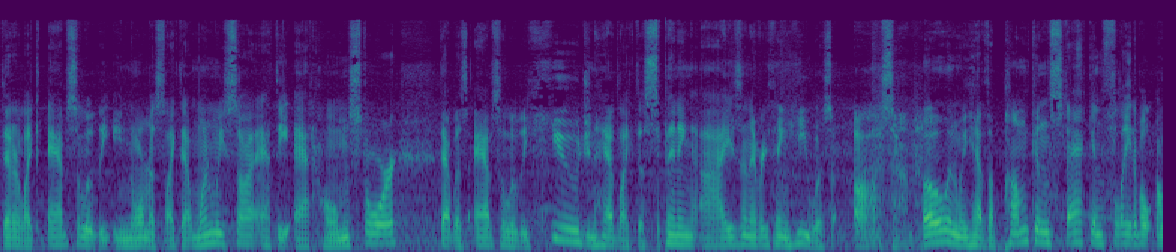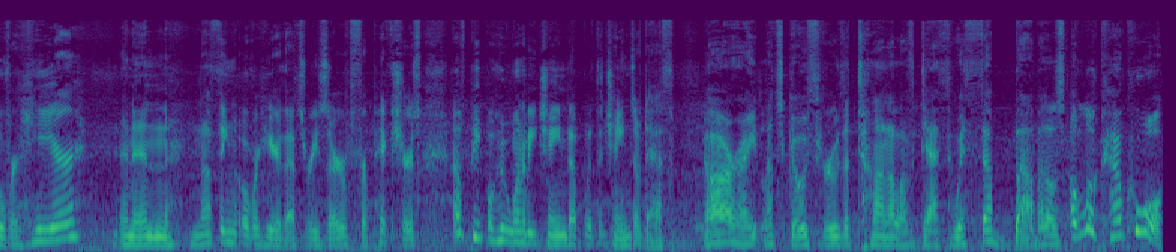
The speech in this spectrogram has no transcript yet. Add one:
that are like absolutely enormous. Like that one we saw at the at-home store that was absolutely huge and had like the spinning eyes and everything. He was awesome. Oh, and we have the pumpkin stack inflatable over here. And then nothing over here that's reserved for pictures of people who want to be chained up with the chains of death. All right, let's go through the tunnel of death with the bubbles. Oh, look, how cool.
